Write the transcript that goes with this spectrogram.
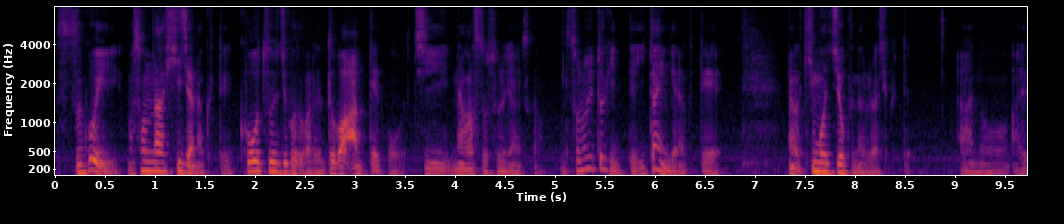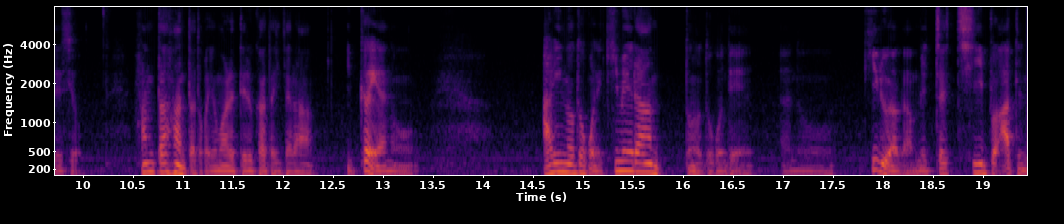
すごい、まあ、そんな日じゃなくて交通事故とかでドバーってこう血流すとするじゃないですか。そういう時って痛いんじゃなくてなんか気持ちよくなるらしくて。あのあれですよ「ハンターハンター」とか読まれてる方いたら一回あのアリのとこでキメラントのとこであのキルアがめっちゃチープーって流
